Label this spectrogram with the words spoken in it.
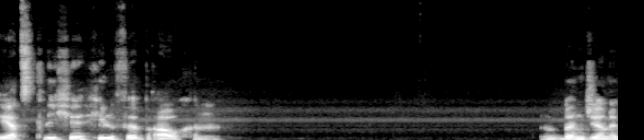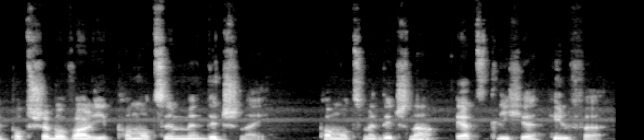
ärztliche Hilfe brauchen. Będziemy potrzebowali pomocy medycznej. Pomoc medyczna, ärztliche Hilfe.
